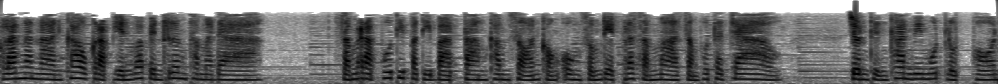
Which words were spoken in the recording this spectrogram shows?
ครั้นนานๆเข้ากลับเห็นว่าเป็นเรื่องธรรมดาสำหรับผู้ที่ปฏิบัติตามคำสอนขององค์สมเด็จพระสัมมาสัมพุทธเจ้า จนถึงขั้นวิมุตติหลุดพ้น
